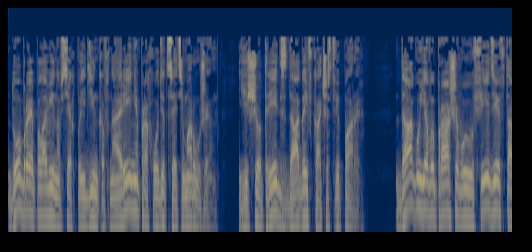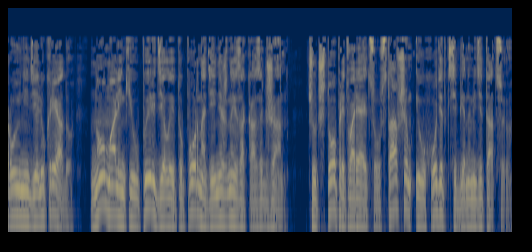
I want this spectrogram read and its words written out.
Добрая половина всех поединков на арене проходит с этим оружием. Еще треть с Дагой в качестве пары. Дагу я выпрашиваю у Феди вторую неделю кряду, но маленький упырь делает упор на денежные заказы Джан. Чуть что притворяется уставшим и уходит к себе на медитацию.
